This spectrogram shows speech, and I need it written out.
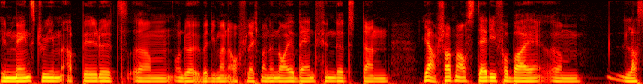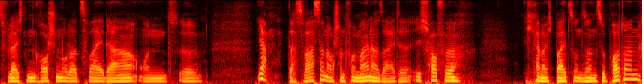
den Mainstream abbildet ähm, oder über die man auch vielleicht mal eine neue Band findet, dann ja, schaut mal auf Steady vorbei, ähm, lasst vielleicht einen Groschen oder zwei da und äh, ja, das war es dann auch schon von meiner Seite. Ich hoffe, ich kann euch bald zu unseren Supportern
